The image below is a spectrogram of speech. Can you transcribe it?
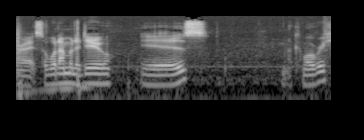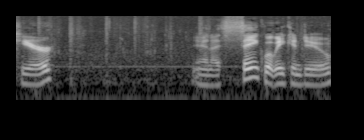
All right. So what I'm gonna do is I'm gonna come over here, and I think what we can do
